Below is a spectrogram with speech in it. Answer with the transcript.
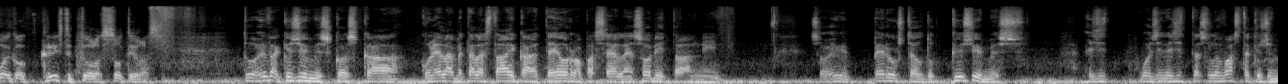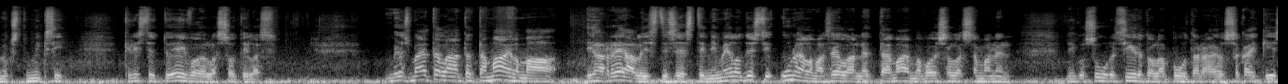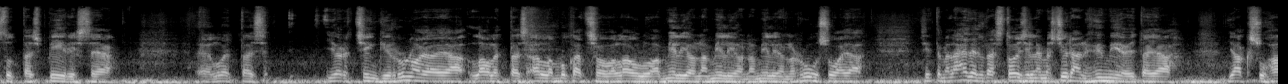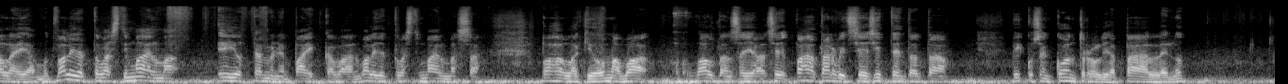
voiko kristitty olla sotilas? Tuo on hyvä kysymys, koska kun elämme tällaista aikaa, että Euroopassa jälleen soditaan, niin se on hyvin perusteltu kysymys. Esit, voisin esittää sinulle vastakysymykset, miksi kristitty ei voi olla sotilas. Jos me ajatellaan tätä maailmaa ihan realistisesti, niin meillä on tietysti unelma sellainen, että tämä maailma voisi olla semmoinen niin kuin suuri siirtolapuutarha, jossa kaikki istuttaisiin piirissä ja luettaisiin Jörtsinkin runoja ja laulettaisiin Alla Bukatsova laulua miljoona, miljoona, miljoona ruusua. Ja sitten me läheteltäisiin toisillemme sydänhymiöitä ja jaksuhaleja, mutta valitettavasti maailma ei ole tämmöinen paikka, vaan valitettavasti maailmassa pahallakin on oma va- valtansa. Ja se paha tarvitsee sitten tota, pikkusen kontrollia päälle. No,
